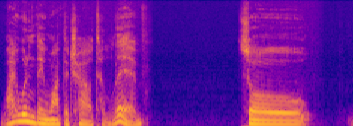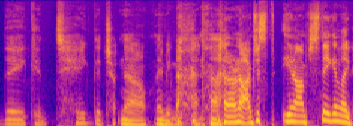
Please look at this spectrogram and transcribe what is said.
why wouldn't they want the child to live? So they could take the child? no maybe not i don't know i'm just you know i'm just thinking like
